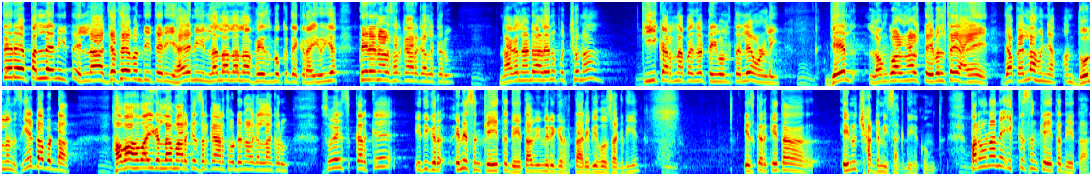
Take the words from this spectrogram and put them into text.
ਤੇਰੇ ਪੱਲੇ ਨਹੀਂ ਢਿੱਲਾ ਜਥੇਬੰਦੀ ਤੇਰੀ ਹੈ ਨਹੀਂ ਲੱਲਾ ਲੱਲਾ ਫੇਸਬੁੱਕ ਤੇ ਕਰਾਈ ਹੋਈ ਆ, ਤੇਰੇ ਨਾਲ ਸਰਕਾਰ ਗੱਲ ਕਰੂ। ਨਾਗਾਲੈਂਡ ਵਾਲਿਆਂ ਨੂੰ ਪੁੱਛੋ ਨਾ, ਕੀ ਕਰਨਾ ਪੈਂਦਾ ਟੇਬਲ ਤੇ ਲਿਆਉਣ ਲਈ। ਜੇ ਲੌਂਗਵਾਲ ਨਾਲ ਟੇਬਲ ਤੇ ਆਏ ਜਾਂ ਪਹਿਲਾਂ ਹੋਈਆਂ, ਅੰਦੋਲਨ ਸੀ ਐਡਾ ਵੱਡਾ। ਹਵਾ ਹਵਾਈ ਗੱਲਾਂ ਮਾਰ ਕੇ ਸਰਕਾਰ ਤੁਹਾਡੇ ਨਾਲ ਗੱਲਾਂ ਕਰੂ। ਸੋ ਇਸ ਕਰਕੇ ਇਹਦੀ ਗ੍ਰਿ- ਇਹਨੇ ਸੰਕੇਤ ਦੇਤਾ ਵੀ ਮੇਰੀ ਗ੍ਰਿਫਤਾਰੀ ਵੀ ਹੋ ਸਕਦੀ ਹੈ। ਇਸ ਕਰਕੇ ਤਾਂ ਇਹਨੂੰ ਛੱਡ ਨਹੀਂ ਸਕਦੀ ਹਕੂਮਤ। ਪਰ ਉਹਨਾਂ ਨੇ ਇੱਕ ਸੰਕੇਤ ਦੇਤਾ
